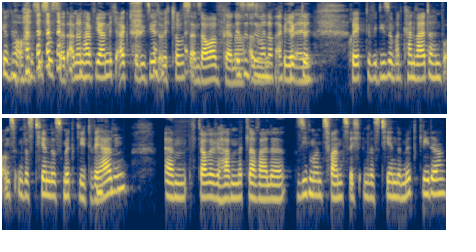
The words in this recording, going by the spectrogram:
Genau, also es ist seit anderthalb Jahren nicht aktualisiert, aber ich glaube, es ist ein Dauerbrenner. Es ist also immer noch Projekte, Projekte wie diese, man kann weiterhin bei uns investierendes Mitglied werden. Mhm. Ähm, ich glaube, wir haben mittlerweile 27 investierende Mitglieder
